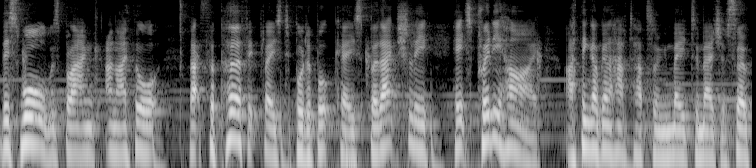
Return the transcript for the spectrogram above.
this wall was blank and I thought, that's the perfect place to put a bookcase, but actually it's pretty high. I think I'm going to have to have something made to measure. So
